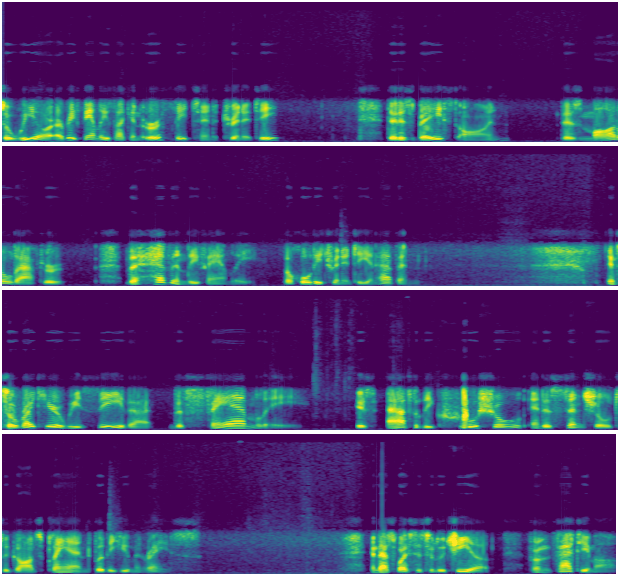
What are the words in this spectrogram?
So we are, every family is like an earthly trinity, that is based on, that is modeled after the heavenly family, the Holy Trinity in heaven. And so right here we see that the family is absolutely crucial and essential to God's plan for the human race. And that's why Sister Lucia from Fatima,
